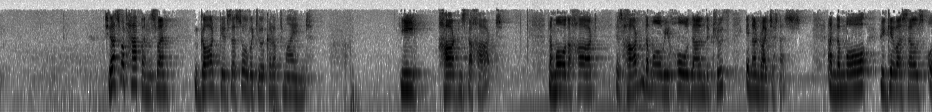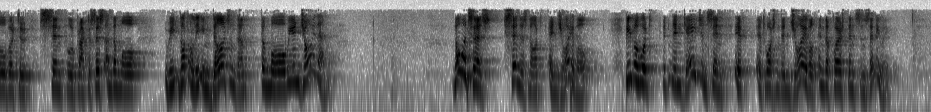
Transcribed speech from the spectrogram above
See, that's what happens when God gives us over to a corrupt mind. He hardens the heart. The more the heart is hardened, the more we hold down the truth in unrighteousness. And the more we give ourselves over to sinful practices, and the more we not only indulge in them, the more we enjoy them. No one says sin is not enjoyable. People would engage in sin if it wasn't enjoyable in the first instance, anyway.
